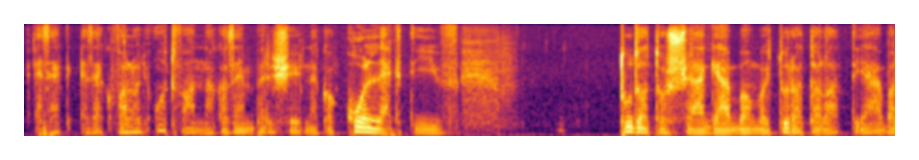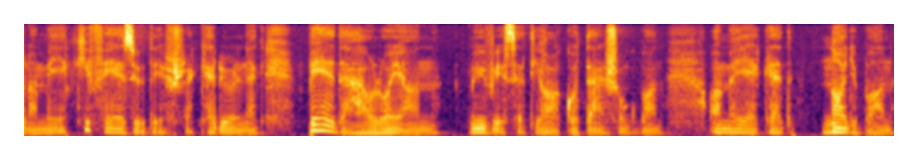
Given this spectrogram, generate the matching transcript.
ezek, ezek valahogy ott vannak az emberiségnek a kollektív tudatosságában vagy tudatalattiában, amelyek kifejeződésre kerülnek, például olyan művészeti alkotásokban, amelyeket nagyban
